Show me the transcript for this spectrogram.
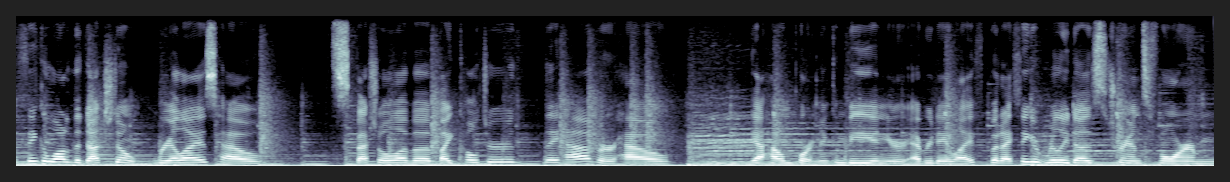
think a lot of the Dutch don't realize how special of a bike culture they have or how yeah, how important it can be in your everyday life, but I think it really does transform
